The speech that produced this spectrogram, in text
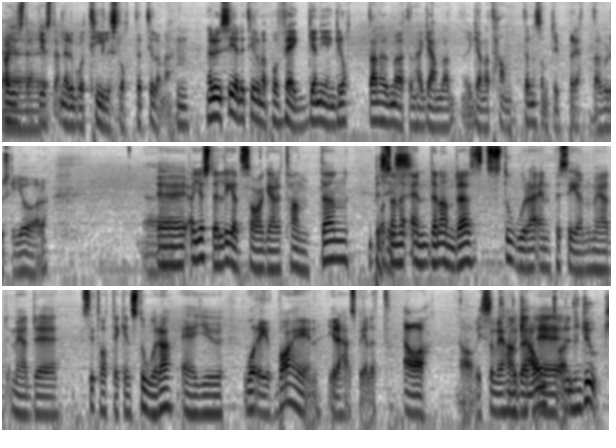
Ja, just det, eh, just det. När du går till slottet till och med. Mm. När du ser det till och med på väggen i en grotta när du möter den här gamla, gamla tanten som typ berättar vad du ska göra. Eh, Eh, ja just det, ledsagartanten. precis. Och sen en, den andra stora NPCn med, med eh, citattecken stora är ju What are you buying i det här spelet. Ja, ja visst. Som är han The Count, eh? The Duke.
